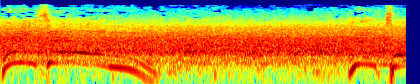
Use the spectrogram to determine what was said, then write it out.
He's in! Utah!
